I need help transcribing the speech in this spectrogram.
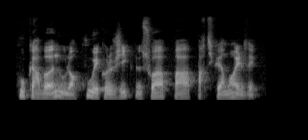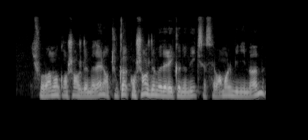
coût carbone ou leur coût écologique ne soit pas particulièrement élevé. Il faut vraiment qu'on change de modèle, en tout cas qu'on change de modèle économique, ça c'est vraiment le minimum,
